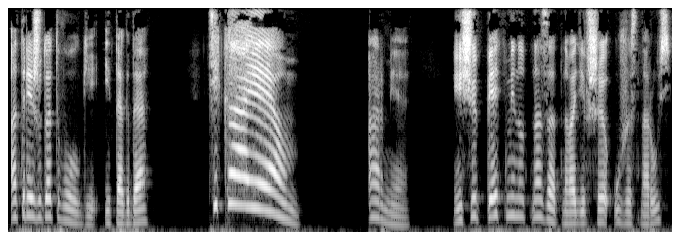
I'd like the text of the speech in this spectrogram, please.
отрежут от Волги, и тогда... «Текаем!» Армия, еще пять минут назад наводившая ужас на Русь,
